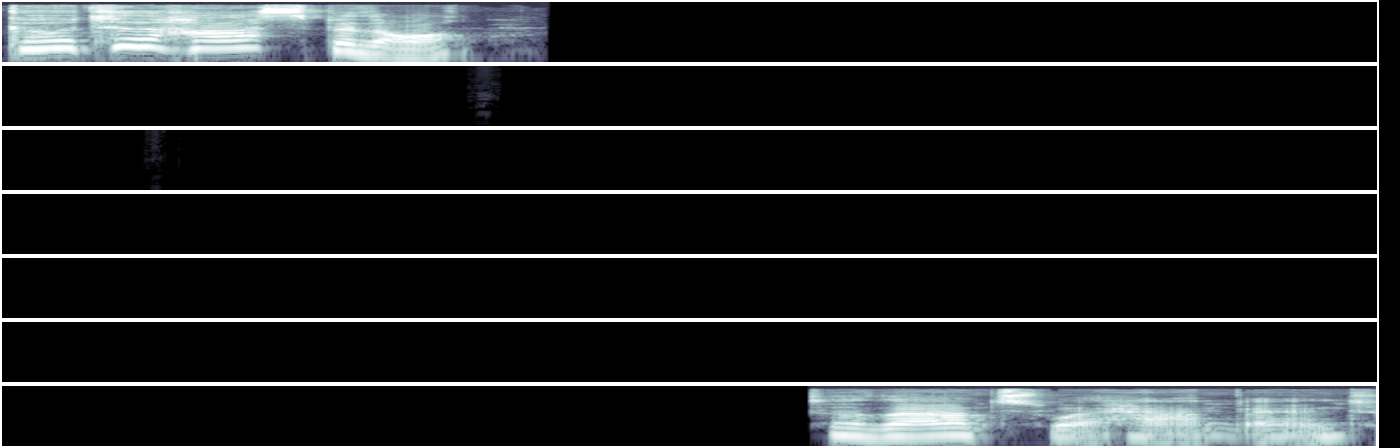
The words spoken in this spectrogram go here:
Go to the hospital. So that's what happened.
